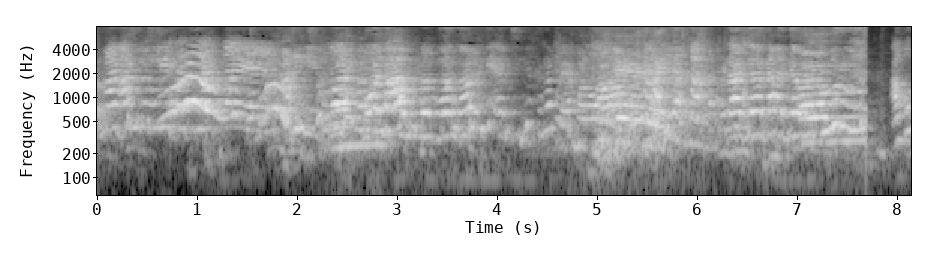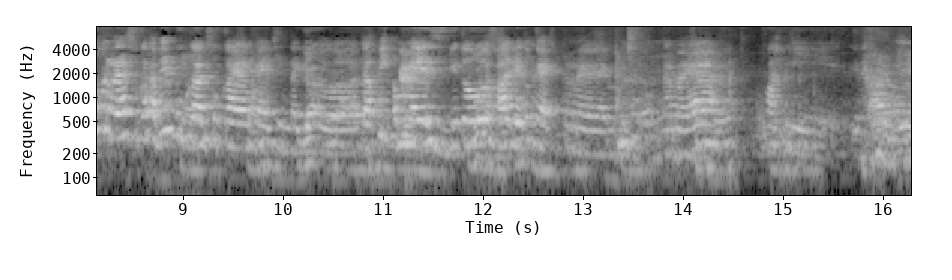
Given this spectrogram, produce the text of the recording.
Makin sulit siapa ya Mohon maaf, mohon maaf ini MC-nya kenapa ya? Kalau Oke. rada rada menjurus. Aku pernah suka tapi bukan suka yang kayak cinta gitu, tapi amazed gitu. Soalnya dia tuh kayak keren gitu. Namanya Fahmi. Gitu. Fahmi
